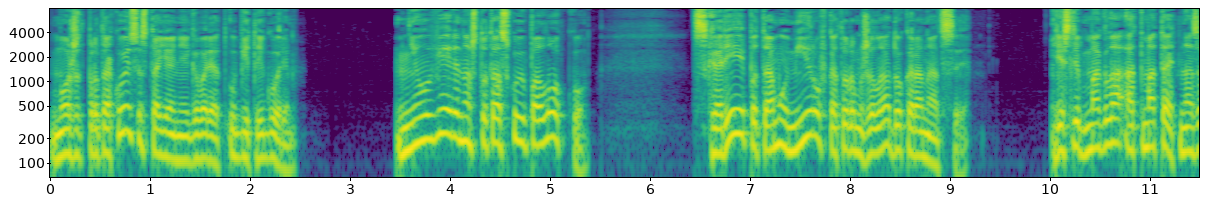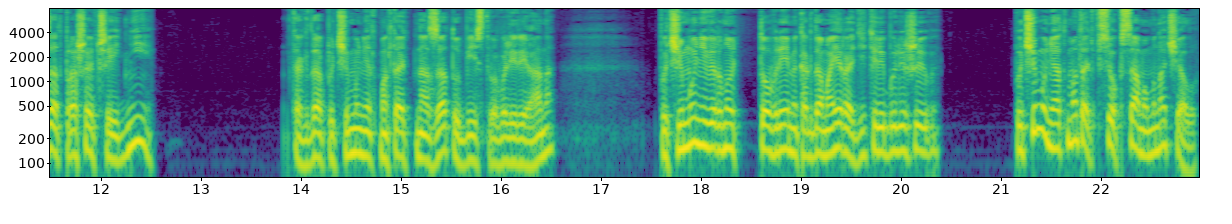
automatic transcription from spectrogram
Может, про такое состояние говорят, убитый горем? Не уверена, что тоскую по Локку. Скорее по тому миру, в котором жила до коронации. Если бы могла отмотать назад прошедшие дни, тогда почему не отмотать назад убийство Валериана? Почему не вернуть то время, когда мои родители были живы? Почему не отмотать все к самому началу?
